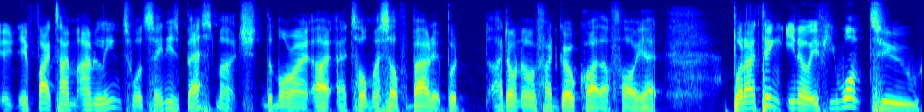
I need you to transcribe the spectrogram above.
in fact I'm I'm leaning towards saying his best match. The more I, I, I taught myself about it, but I don't know if I'd go quite that far yet. But I think you know if you want to,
